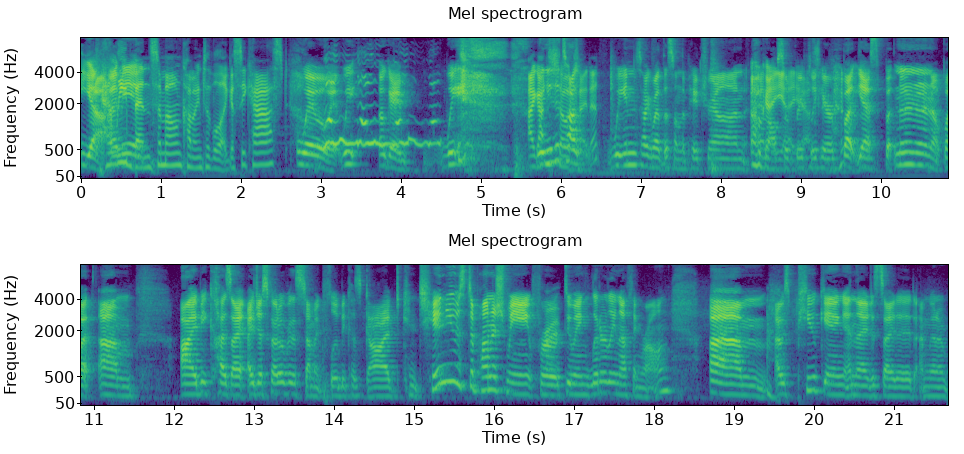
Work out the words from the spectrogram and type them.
Yeah. Kelly I mean, Ben Simone coming to the Legacy cast. Wait, wait, wait. We okay. We. I we got need so to talk, excited. We need to talk about this on the Patreon and Okay, also yeah, yeah, briefly same. here. But yes, but no, no, no, no. But um, I because I I just got over the stomach flu because God continues to punish me for doing literally nothing wrong. Um, I was puking and then I decided I'm gonna.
